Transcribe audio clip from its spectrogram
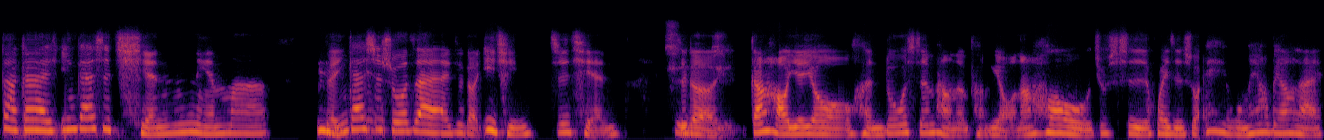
大概应该是前年吗？对，应该是说在这个疫情之前，这个刚好也有很多身旁的朋友，然后就是会是说，哎，我们要不要来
